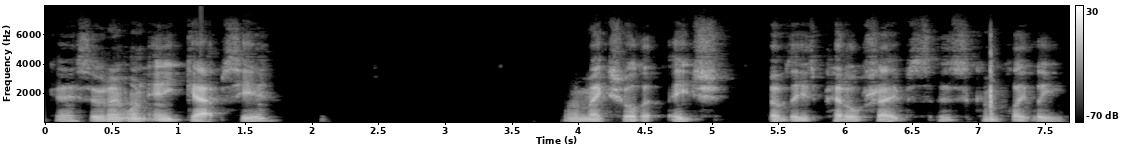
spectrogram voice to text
Okay, so we don't want any gaps here. I want to make sure that each of these petal shapes is completely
